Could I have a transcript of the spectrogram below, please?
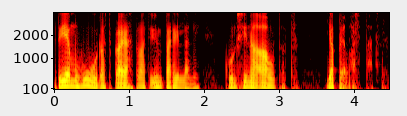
Riemuhuudot kajahtavat ympärilläni, kun sinä autat ja pelastat.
